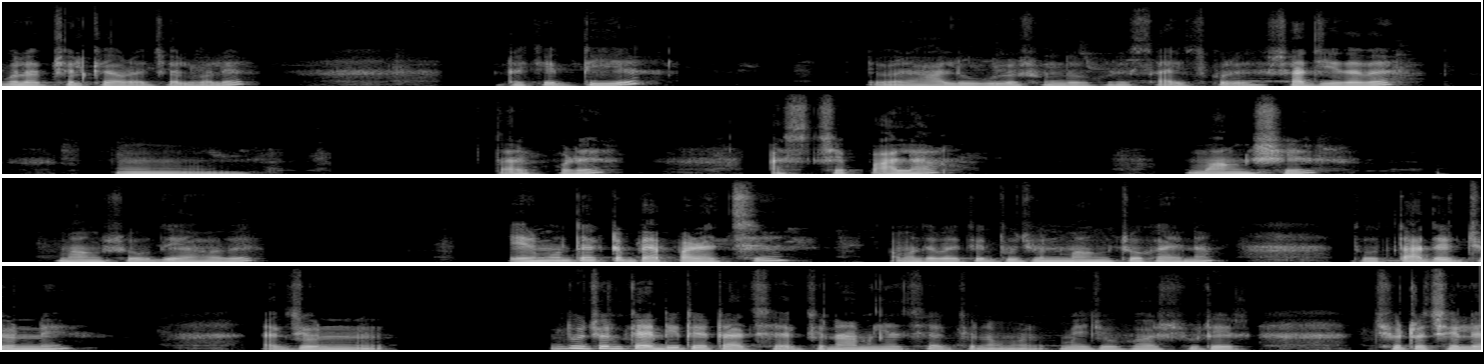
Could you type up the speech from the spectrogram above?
গোলাপ জল কেওড়া জল বলে। ওটাকে দিয়ে এবার আলুগুলো সুন্দর করে সাইজ করে সাজিয়ে দেবে। তারপরে আসছে পালা, মাংসের, মাংসও দেওয়া হবে। এর মধ্যে একটা ব্যাপার আছে, আমাদের বাড়িতে দুজন মাংস খায় না, তো তাদের জন্যে একজন, দুজন ক্যান্ডিডেট আছে, একজন আমি আছে, একজন আমার মেজো ভাসুরের ছোট ছেলে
